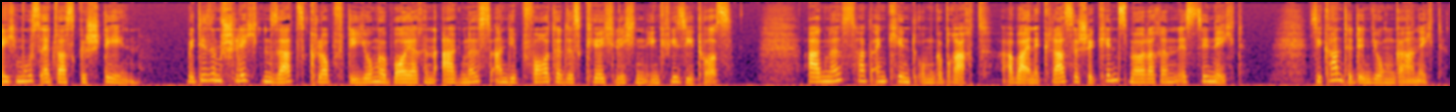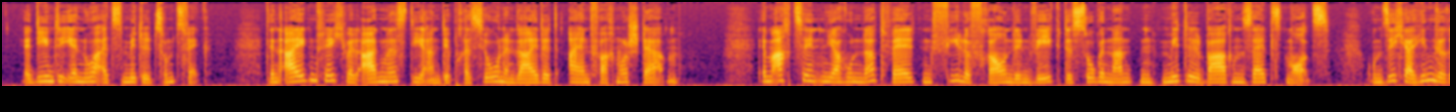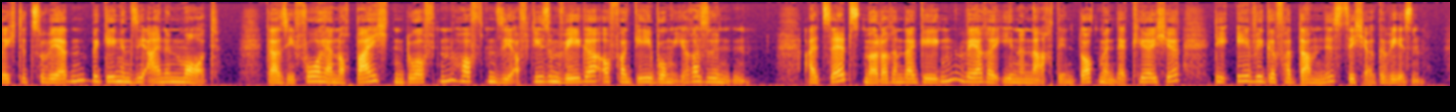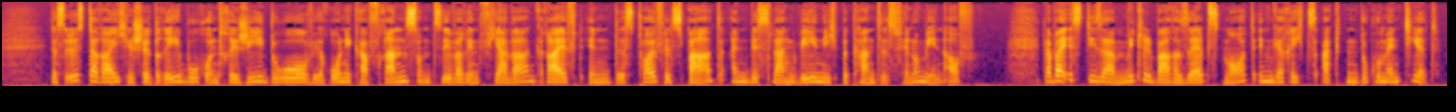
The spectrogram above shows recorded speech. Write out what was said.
Ich muss etwas gestehen. Mit diesem schlichten Satz klopft die junge Bäuerin Agnes an die Pforte des kirchlichen Inquisitors. Agnes hat ein Kind umgebracht, aber eine klassische Kindsmörderin ist sie nicht. Sie kannte den Jungen gar nicht. Er diente ihr nur als Mittel zum Zweck. Denn eigentlich will Agnes, die an Depressionen leidet, einfach nur sterben. Im 18. Jahrhundert wählten viele Frauen den Weg des sogenannten mittelbaren Selbstmords. Um sicher hingerichtet zu werden, begingen sie einen Mord. Da sie vorher noch beichten durften, hofften sie auf diesem Wege auf Vergebung ihrer Sünden. Als Selbstmörderin dagegen wäre ihnen nach den Dogmen der Kirche die ewige Verdammnis sicher gewesen. Das österreichische Drehbuch- und Regieduo Veronika Franz und Severin Fjaller greift in Des Teufels Bad ein bislang wenig bekanntes Phänomen auf. Dabei ist dieser mittelbare Selbstmord in Gerichtsakten dokumentiert.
